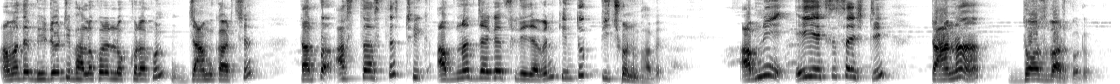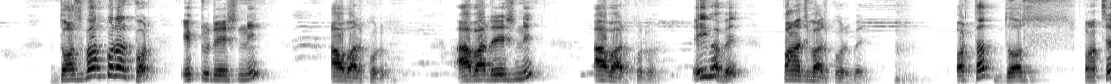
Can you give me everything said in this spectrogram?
আমাদের ভিডিওটি ভালো করে লক্ষ্য রাখুন, জাম কাটছে। তারপর আস্তে আস্তে ঠিক আপনার জায়গায় ফিরে যাবেন, কিন্তু পিছনভাবে। আপনি এই এক্সারসাইজটি টানা দশ বার করুন। দশ বার করার পর একটু রেস্ট নিন, আবার করুন। আবার রেস্ট নিন, আবার করুন। এইভাবে পাঁচবার করবেন। অর্থাৎ দশ পাঁচে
